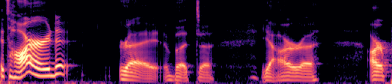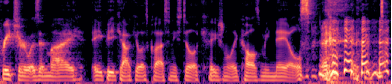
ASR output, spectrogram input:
it's hard. Right, but uh, yeah, our uh, our preacher was in my AP calculus class, and he still occasionally calls me Nails. and,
